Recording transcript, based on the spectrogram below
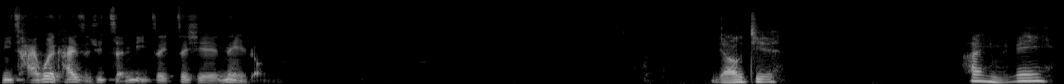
你才会开始去整理这这些内容。了解。嗨，妹妹。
